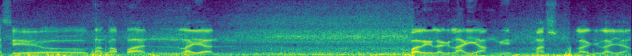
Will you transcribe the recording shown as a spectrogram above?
hasil tangkapan layan. Kembali lagi layang nih masuk lagi layang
